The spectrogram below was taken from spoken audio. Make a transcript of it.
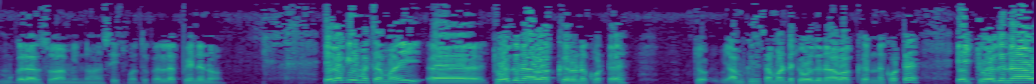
මුගලන් ස්වාමීන් වහන්සේ ඉස්මතු කරලා පෙන්නනවා. ඒ වගේම තමයි චෝදනාවක් කරනකොට යම්කිසි තමන්ට චෝදනාවක් කරනකොට ඒ චෝදනාව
